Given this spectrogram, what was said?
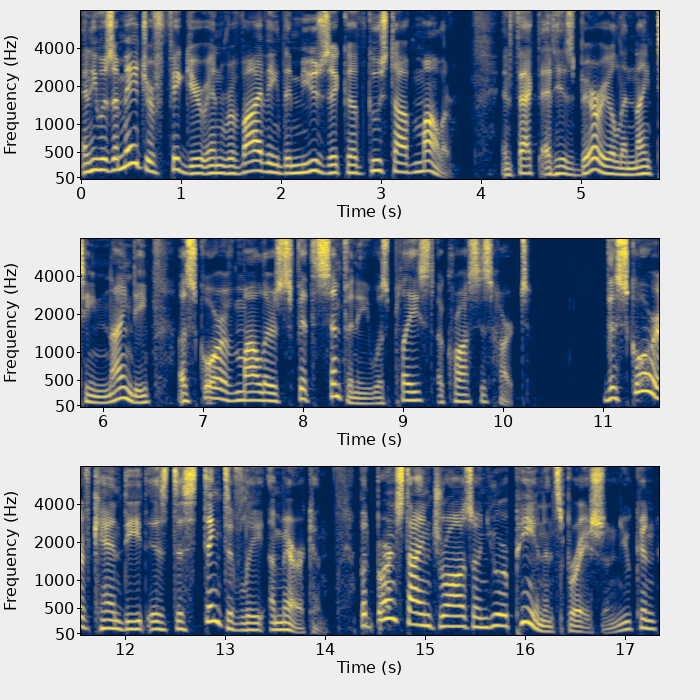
and he was a major figure in reviving the music of Gustav Mahler. In fact, at his burial in 1990, a score of Mahler's Fifth Symphony was placed across his heart. The score of Candide is distinctively American, but Bernstein draws on European inspiration. You can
